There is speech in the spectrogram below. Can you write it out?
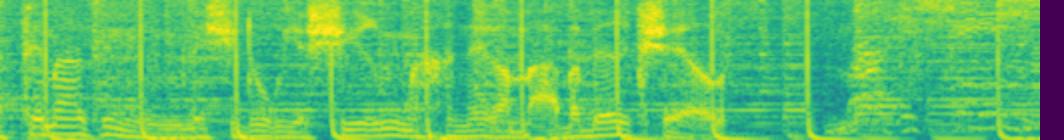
אתם מאזינים לשידור ישיר ממחנה רמה בברקשיירס. מרגישים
